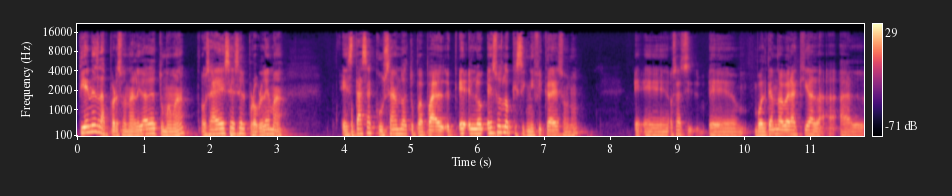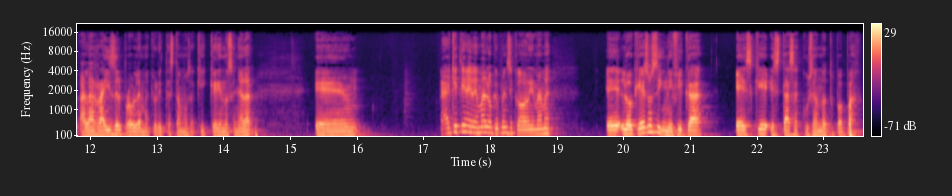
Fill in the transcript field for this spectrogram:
tienes la personalidad de tu mamá, o sea, ese es el problema. Estás acusando a tu papá. Eh, eh, eso es lo que significa eso, ¿no? Eh, o sea, volteando a ver aquí a la, a, la, raíz del problema que ahorita estamos aquí queriendo señalar. Eh, ¿Qué tiene de malo que piense como mi mamá? lo que eso significa es que estás acusando a tu papá.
